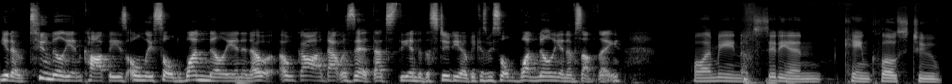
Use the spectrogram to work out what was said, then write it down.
you know 2 million copies only sold 1 million and oh oh god that was it that's the end of the studio because we sold 1 million of something well i mean obsidian came close to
